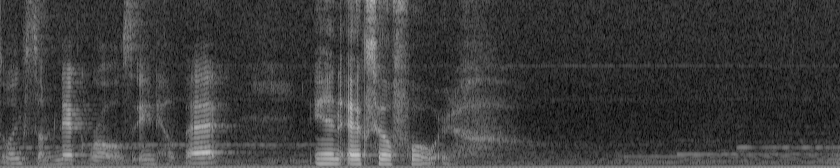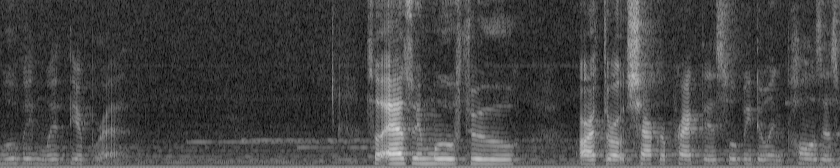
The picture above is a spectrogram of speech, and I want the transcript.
Doing some neck rolls. Inhale back and exhale forward. Moving with your breath. So as we move through our throat chakra practice, we'll be doing poses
